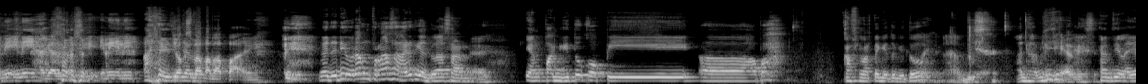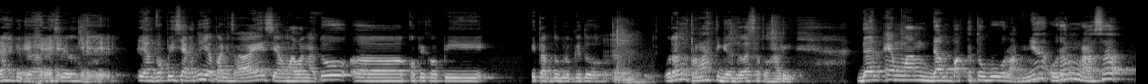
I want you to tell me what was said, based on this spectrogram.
ini ini agak lucu sih. Ini ini Ada isinya jokes bapak-bapak ini. Nggak jadi orang pernah sehari tiga gelasan. Eh. Yang pagi itu kopi eh, apa? Cafe latte gitu-gitu. Habis. Ada habis. Iya, habis. Nanti lah ya kita refill. yang kopi siang itu Japanese ice, yang malamnya tuh eh, kopi-kopi hitam tubruk gitu. Orang pernah tiga gelas satu hari. Dan emang dampak ke tubuh orangnya, orang merasa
